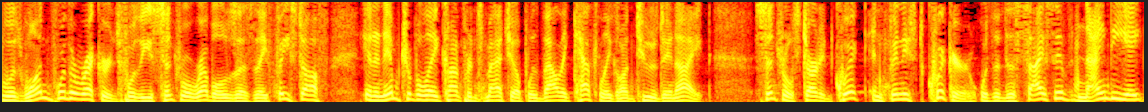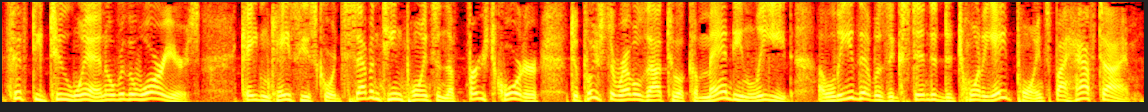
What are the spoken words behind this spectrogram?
was one for the records for the Central Rebels as they faced off in an MAAA conference matchup with Valle Catholic on Tuesday night. Central started quick and finished quicker with a decisive 98-52 win over the Warriors. Caden Casey scored 17 points in the first quarter to push the Rebels out to a commanding lead, a lead that was extended to 28 points by halftime.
